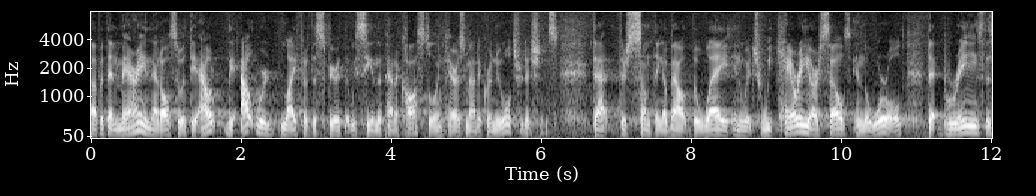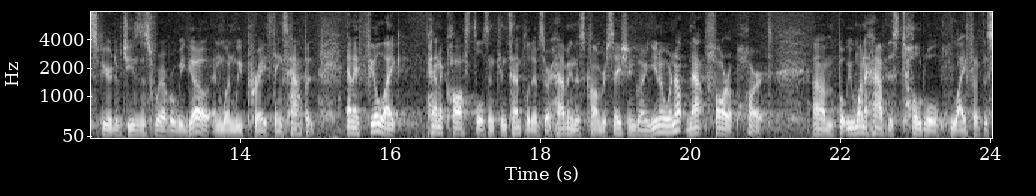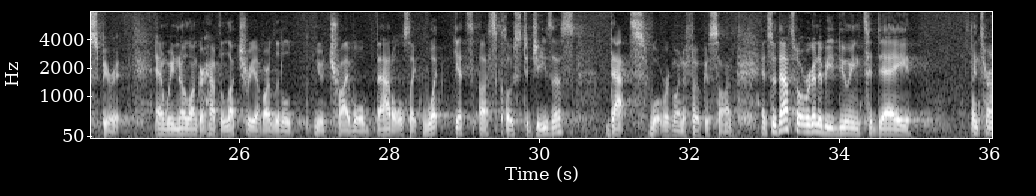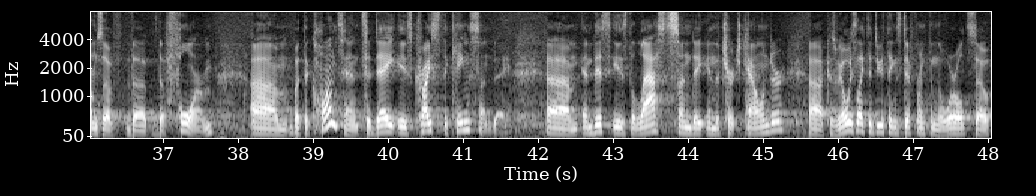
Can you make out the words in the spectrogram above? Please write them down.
Uh, but then marrying that also with the, out, the outward life of the Spirit that we see in the Pentecostal and charismatic renewal traditions. That there's something about the way in which we carry ourselves in the world that brings the Spirit of Jesus wherever we go. And when we pray, things happen. And I feel like Pentecostals and contemplatives are having this conversation going, you know, we're not that far apart. Um, but we want to have this total life of the Spirit. And we no longer have the luxury of our little you know, tribal battles. Like, what gets us close to Jesus? That's what we're going to focus on. And so that's what we're going to be doing today in terms of the, the form. Um, but the content today is Christ the King Sunday. Um, and this is the last Sunday in the church calendar because uh, we always like to do things different than the world. So,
